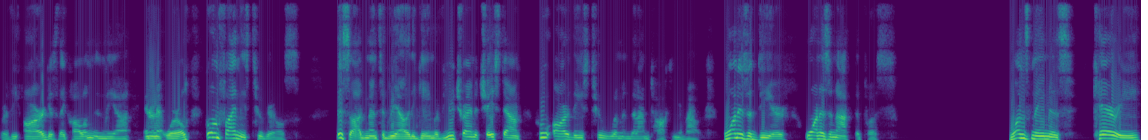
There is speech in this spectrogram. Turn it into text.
or the ARG as they call them in the uh, internet world, go and find these two girls. This augmented reality game of you trying to chase down who are these two women that I'm talking about. One is a deer, one is an octopus. One's name is Carrie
